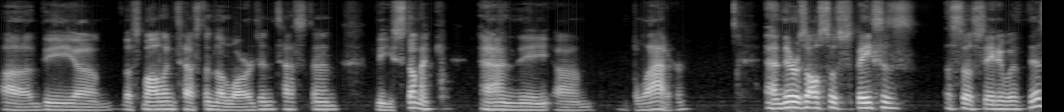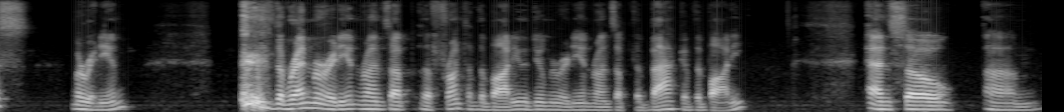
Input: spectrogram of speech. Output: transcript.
uh, the, um, the small intestine, the large intestine, the stomach, and the um, bladder. And there's also spaces associated with this meridian. the Ren meridian runs up the front of the body. The Du meridian runs up the back of the body. And so um,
